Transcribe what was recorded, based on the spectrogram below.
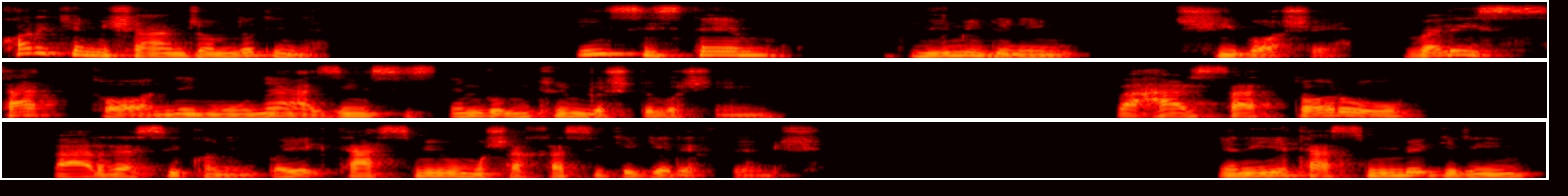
کاری که میشه انجام داد اینه. این سیستم نمی‌دونیم چی باشه ولی 100 تا نمونه از این سیستم رو می‌تونیم داشته باشیم و هر 100 تا رو بررسی کنیم با یک تصمیم مشخصی که گرفته میشه. یعنی یه تصمیم بگیریم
